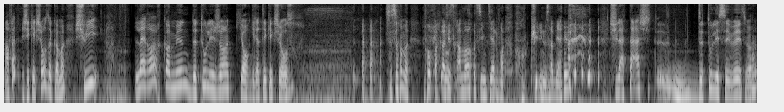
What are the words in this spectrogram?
En fait, j'ai quelque chose de commun. Je suis l'erreur commune de tous les gens qui ont regretté quelque chose. C'est ça mon, mon parcours. Quand il sera mort au cimetière, ils vont oh, enculé, il nous a bien eu. Je suis la tâche de, de tous les CV, tu vois.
